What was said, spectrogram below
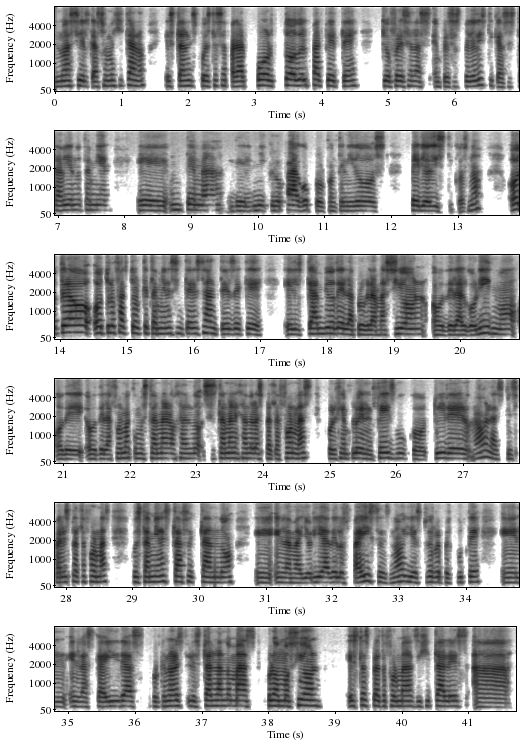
no así el caso mexicano, están dispuestas a pagar por todo el paquete que ofrecen las empresas periodísticas. Está habiendo también eh, un tema del micropago por contenidos periodísticos, ¿no? Otro, otro factor que también es interesante es de que el cambio de la programación o del algoritmo o de, o de la forma como están manejando, se están manejando las plataformas, por ejemplo, en Facebook o Twitter, ¿no? Las principales plataformas, pues también está afectando eh, en la mayoría de los países, ¿no? Y esto repercute en, en las caídas, porque no le están dando más promoción estas plataformas digitales a,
